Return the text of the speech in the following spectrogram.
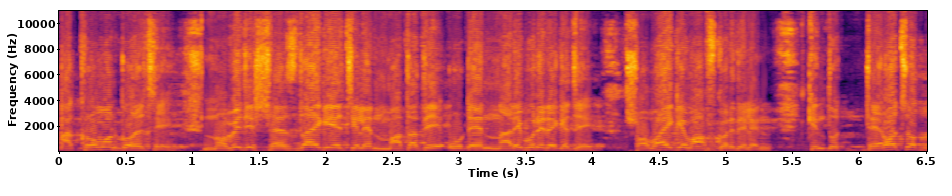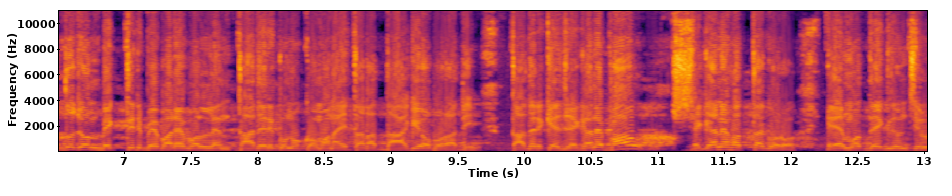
আক্রমণ করেছে, নবীজি শেষদায় গিয়েছিলেন, মাথাতে উঠেন নারী বুড়ি রেখেছে, সবাইকে মাফ করে দিলেন। কিন্তু তেরো চোদ্দ জন ব্যক্তির ব্যাপারে বললেন, তাদের কোনো কমা নাই, তারা দাগি অপরাধী। তাদেরকে যেখানে পাও, সেখানে হত্যা করো। এর মধ্যে একজন ছিল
